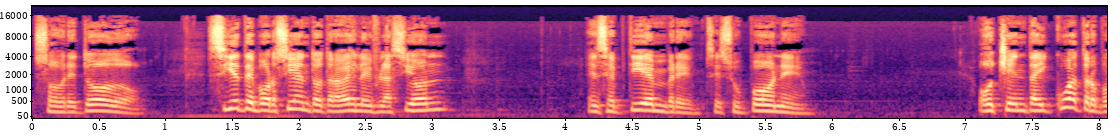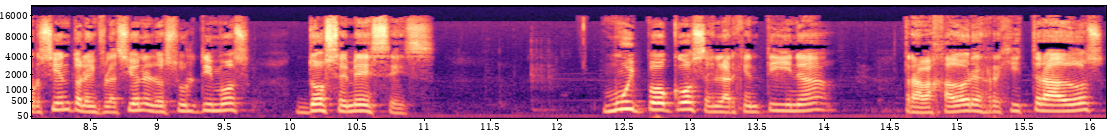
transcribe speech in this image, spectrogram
sobre todo. 7% otra vez la inflación en septiembre, se supone. 84% la inflación en los últimos 12 meses. Muy pocos en la Argentina, trabajadores registrados,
